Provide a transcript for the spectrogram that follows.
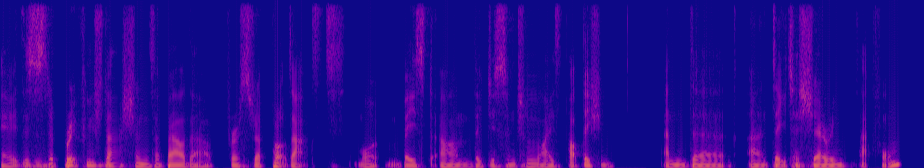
Okay, this is the brief introductions about our first products, more based on the decentralized publishing and uh, uh, data sharing platform.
